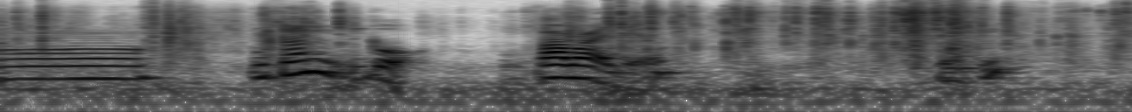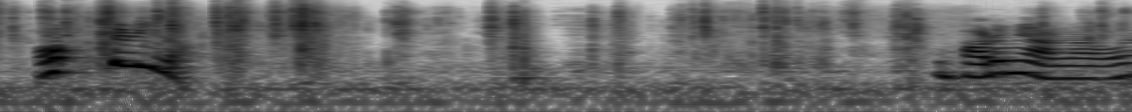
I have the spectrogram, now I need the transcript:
어, 우선 이거 까봐야 돼요. 여기. 어, 틀리다. 발음이 안 나와요.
